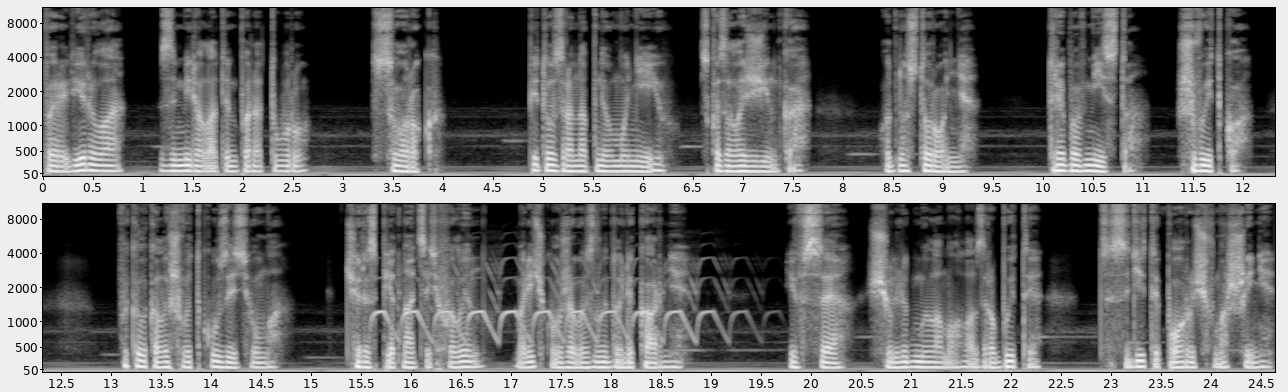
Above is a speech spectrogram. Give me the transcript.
перевірила, заміряла температуру. Сорок. Підозра на пневмонію, сказала жінка. Одностороння. Треба в місто. Швидко. Викликали швидку з Ізюма. Через 15 хвилин Марічку вже везли до лікарні, і все, що Людмила могла зробити, це сидіти поруч в машині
